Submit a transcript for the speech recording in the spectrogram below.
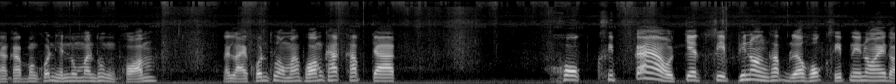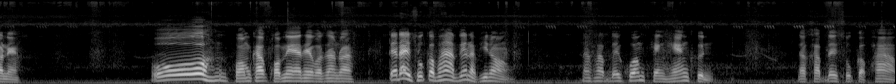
นะครับบางคนเห็นนุ่มมันทุ่งผอม หลายๆคนท่วงมาพร้อมคักครับจาก หกสิบเก้าเจ็ดสิบพี่น้องครับเหลือหกสิบน้อยๆตอนเนี้ยโอ้ผอมครับผอมแน่เทวสันว่าแต่ได้สุขภาพด้วยแหละพี่น้องนะครับ ได้ความแข็งแรงขึ้นนะครับ ได้สุขภาพ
